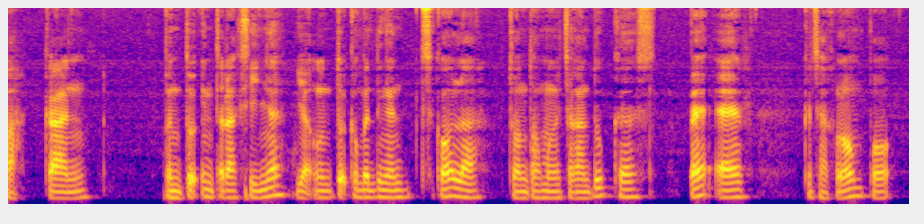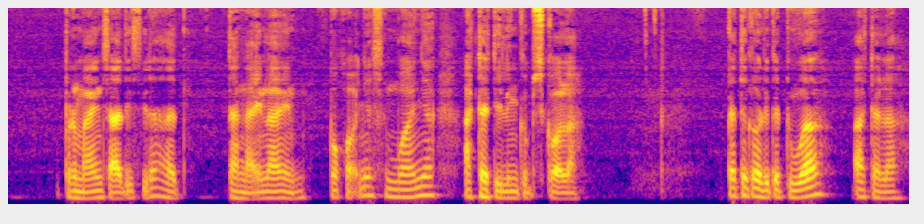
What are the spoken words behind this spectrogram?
Bahkan bentuk interaksinya ya untuk kepentingan sekolah, contoh mengerjakan tugas, PR, kerja kelompok, bermain saat istirahat, dan lain-lain. Pokoknya semuanya ada di lingkup sekolah. Kategori kedua adalah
